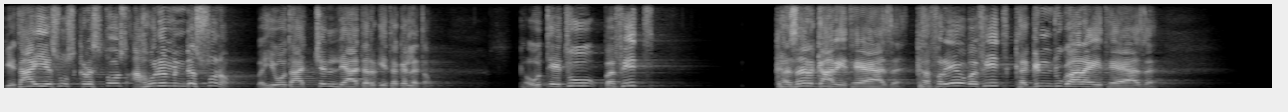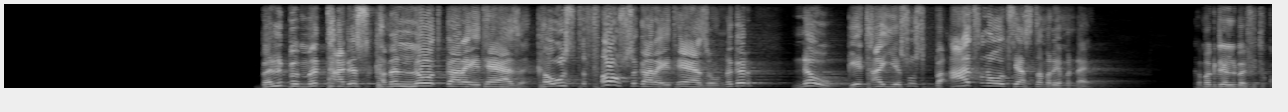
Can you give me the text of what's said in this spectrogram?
ጌታ ኢየሱስ ክርስቶስ አሁንም እንደሱ ነው በሕይወታችን ሊያደርግ የተገለጠው ከውጤቱ በፊት ከዘር ጋር የተያያዘ ከፍሬው በፊት ከግንዱ ጋር የተያያዘ በልብ መታደስ ከመለወጥ ጋር የተያያዘ ከውስጥ ፈውስ ጋር የተያያዘውን ነገር ነው ጌታ ኢየሱስ በአጽንኦት ሲያስተምር የምናየው። ከመግደል በፊት እኮ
